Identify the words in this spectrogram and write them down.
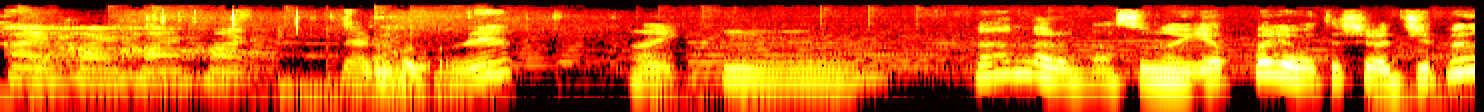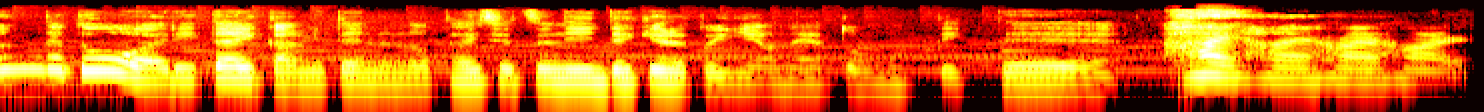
はいはいはいはい。なるほどね。はいうんうん。なんだろうなそのやっぱり私は自分がどうありたいかみたいなのを大切にできるといいよねと思っていてはいはいはいはい。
